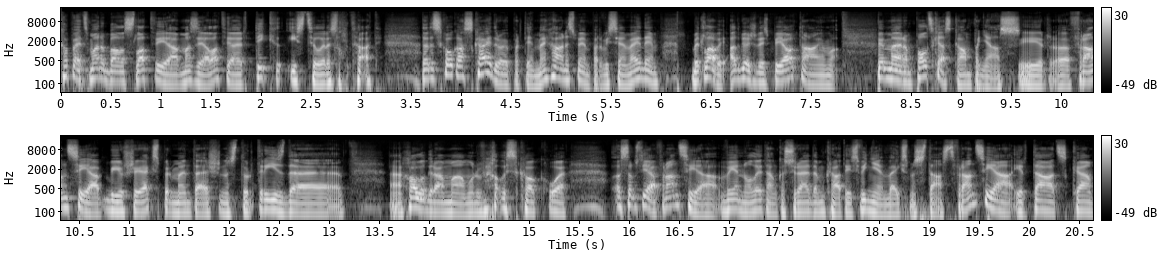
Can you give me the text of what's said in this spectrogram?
Kāpēc mana balss Latvijā, mazajā Latvijā, ir tik izcili rezultāti? Tad es kaut kā skaidroju par tiem mehānismiem, par visiem veidiem. Bet labi, atgriežoties pie jautājuma. Piemēram, politiskajās kampaņās ir eh, Francijā bijušie eksperimentēšanas, tur 3D hologrammām un vēl visu kaut ko. Sapratu, jā, Francijā viena no lietām, kas ir ēdemokrātijas viņiem veiksmes stāsts Francijā, ir tāds, ka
